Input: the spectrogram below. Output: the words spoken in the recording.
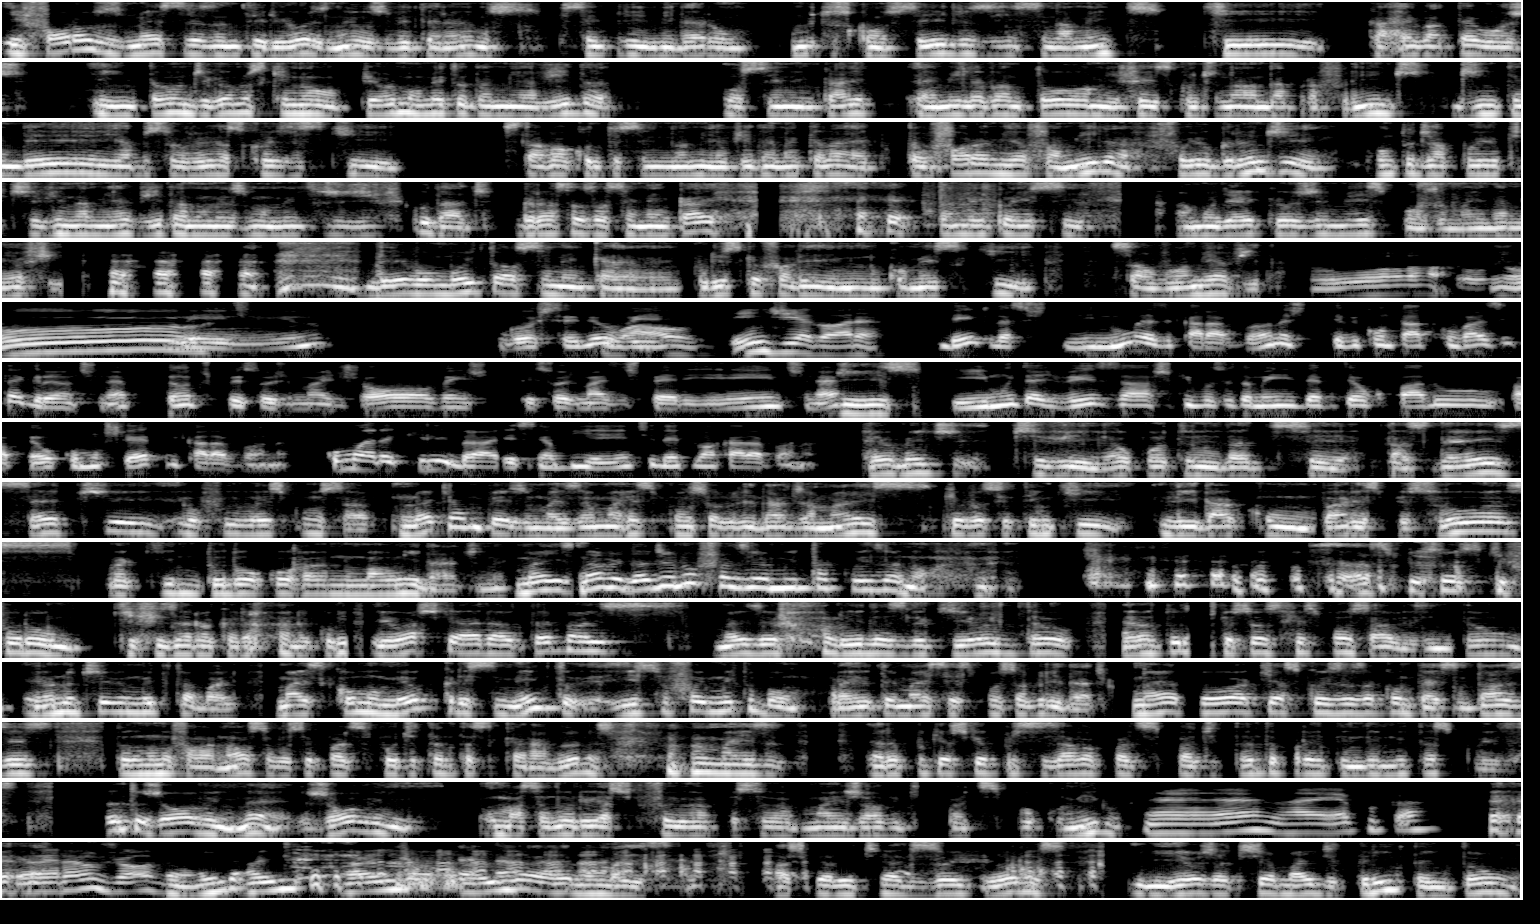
E fora os mestres anteriores, né, os veteranos, que sempre me deram muitos conselhos e ensinamentos que carrego até hoje. E então, digamos que no pior momento da minha vida, o Senenkai é, me levantou, me fez continuar a andar para frente, de entender e absorver as coisas que estavam acontecendo na minha vida naquela época. Então, fora a minha família, foi o grande ponto de apoio que tive na minha vida nos meus momentos de dificuldade. Graças ao Senenkai, também conheci a mulher que hoje é minha esposa, mãe da minha filha. Devo muito ao Senenkai, por isso que eu falei no começo que salvou a minha vida. Uou. Uou. Menino. Gostei de ouvir. Uau, entendi agora. Dentro dessas inúmeras caravanas, teve contato com vários integrantes, né? Tanto pessoas mais jovens, pessoas mais experientes, né? Isso. E muitas vezes acho que você também deve ter ocupado o papel como chefe de caravana. Como era equilibrar esse ambiente dentro de uma caravana? Realmente tive a oportunidade de ser das 10, 7 eu fui o responsável. Não é que é um peso, mas é uma responsabilidade a mais que você tem que lidar com várias pessoas para que tudo ocorra numa unidade, né? Mas na verdade eu não fazia muita coisa não. As pessoas que foram, que fizeram a caravana comigo, eu acho que eram até mais, mais evoluídas do que eu, então eram todas pessoas responsáveis, então eu não tive muito trabalho. Mas como meu crescimento, isso foi muito bom, para eu ter mais responsabilidade. Não é à toa que as coisas acontecem. Então, às vezes, todo mundo fala, nossa, você participou de tantas caravanas, mas era porque acho que eu precisava participar de tanta para entender muitas coisas tanto jovem, né? Jovem o Massanori acho que foi a pessoa mais jovem que participou comigo. É, na época eu era um jovem. ainda, ainda, ainda, ainda é, né? mas acho que ele tinha 18 anos e eu já tinha mais de 30, então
